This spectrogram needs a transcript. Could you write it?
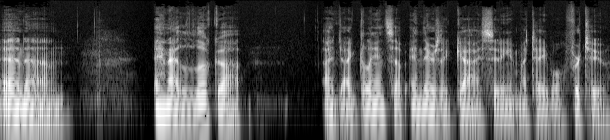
and um, and I look up, I, I glance up, and there's a guy sitting at my table for two.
